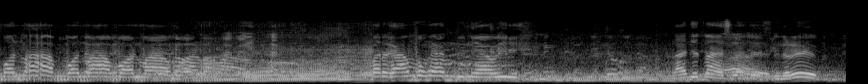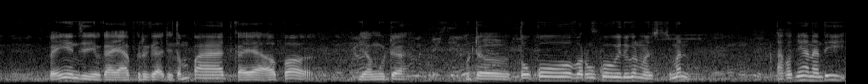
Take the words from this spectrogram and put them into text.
mohon maaf mohon maaf mohon maaf mohon maaf. Perkampungan duniawi. Lanjut mas eh, lanjut sebenarnya pengen sih kayak upgrade kayak di tempat kayak apa yang udah model toko peruko gitu kan mas cuman takutnya nanti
